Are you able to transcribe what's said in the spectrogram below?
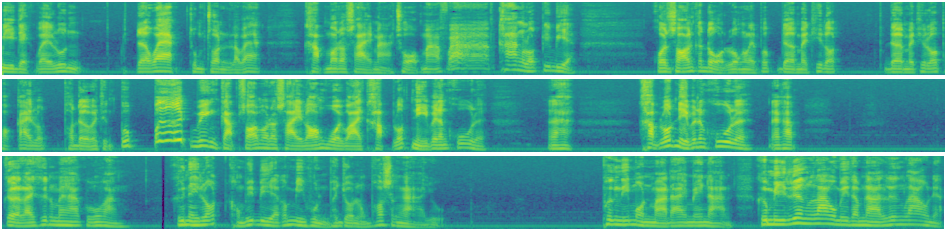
มีเด็กวัยรุ่น ละแวกชุมชนละแวกขับมอเตอร์ไซค์มาโฉบมาฟ้าบข้างรถพี่เบียร์คนซ้อนกระโดดลงเลยปุ๊บเดินไปที่รถ เดินไปที่รถพอใกล้รถ พอเดินไปถึงปุ๊บปื๊ดวิ่งกลับซ้อนมอเตอร์ไซค์ร้องโวยวายขับรถหนีไปทั้งคู่เลยนะฮะขับรถหนีไปทั้งคู่เลยนะครับ เกิดอะไรขึ้นไหมฮะคุณผู้ฟัง คือในรถของพี่เบียร์ก็มีหุ่นพยนต์หลวงพ่อสง่าอยู่เพิ่งนิมนต์มาได้ไม่นาน คือมีเรื่องเล่ามีตำนานเรื่องเล่าเนี่ย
